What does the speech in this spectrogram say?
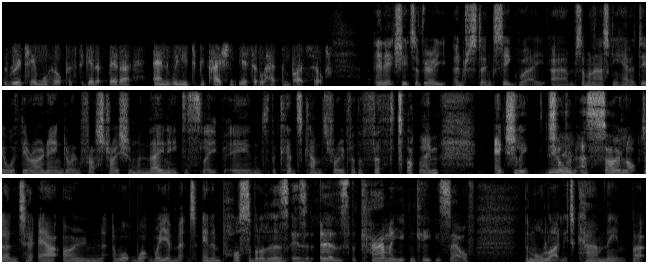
the routine will help us to get it better, and we need to be patient. Yes, it'll happen by itself. And actually, it's a very interesting segue. Um, someone asking how to deal with their own anger and frustration when they need to sleep, and the kids come through for the fifth time. Actually, children yeah. are so locked into our own what what we emit, and impossible it is as it is. The calmer you can keep yourself, the more likely to calm them. But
